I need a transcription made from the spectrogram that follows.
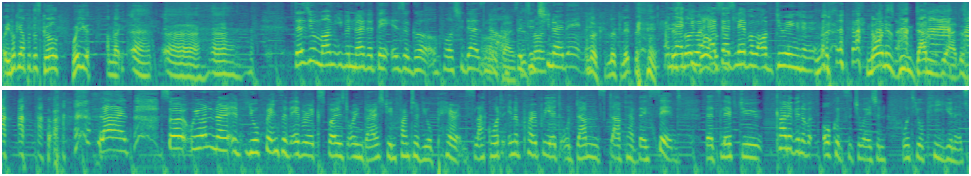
Are you hooking up with this girl? Where you? I'm like, uh, uh, uh. Does your mom even know that there is a girl? Well, she does now. Oh, guys, but did no- she know then? Look, look, let. and that no you were girl. at that is- level of doing her. no one is being done here. This- Lies. So we want to know if your friends have ever exposed or embarrassed you in front of your parents. Like what inappropriate or dumb stuff have they said that's left you kind of in an awkward situation with your P unit?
